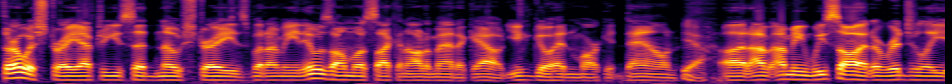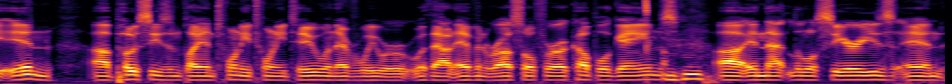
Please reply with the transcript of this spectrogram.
throw a stray after you said no strays, but I mean it was almost like an automatic out. You could go ahead and mark it down. Yeah. Uh, I, I mean we saw it originally in uh, postseason play in 2022 whenever we were without Evan Russell for a couple of games uh, in that little series, and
